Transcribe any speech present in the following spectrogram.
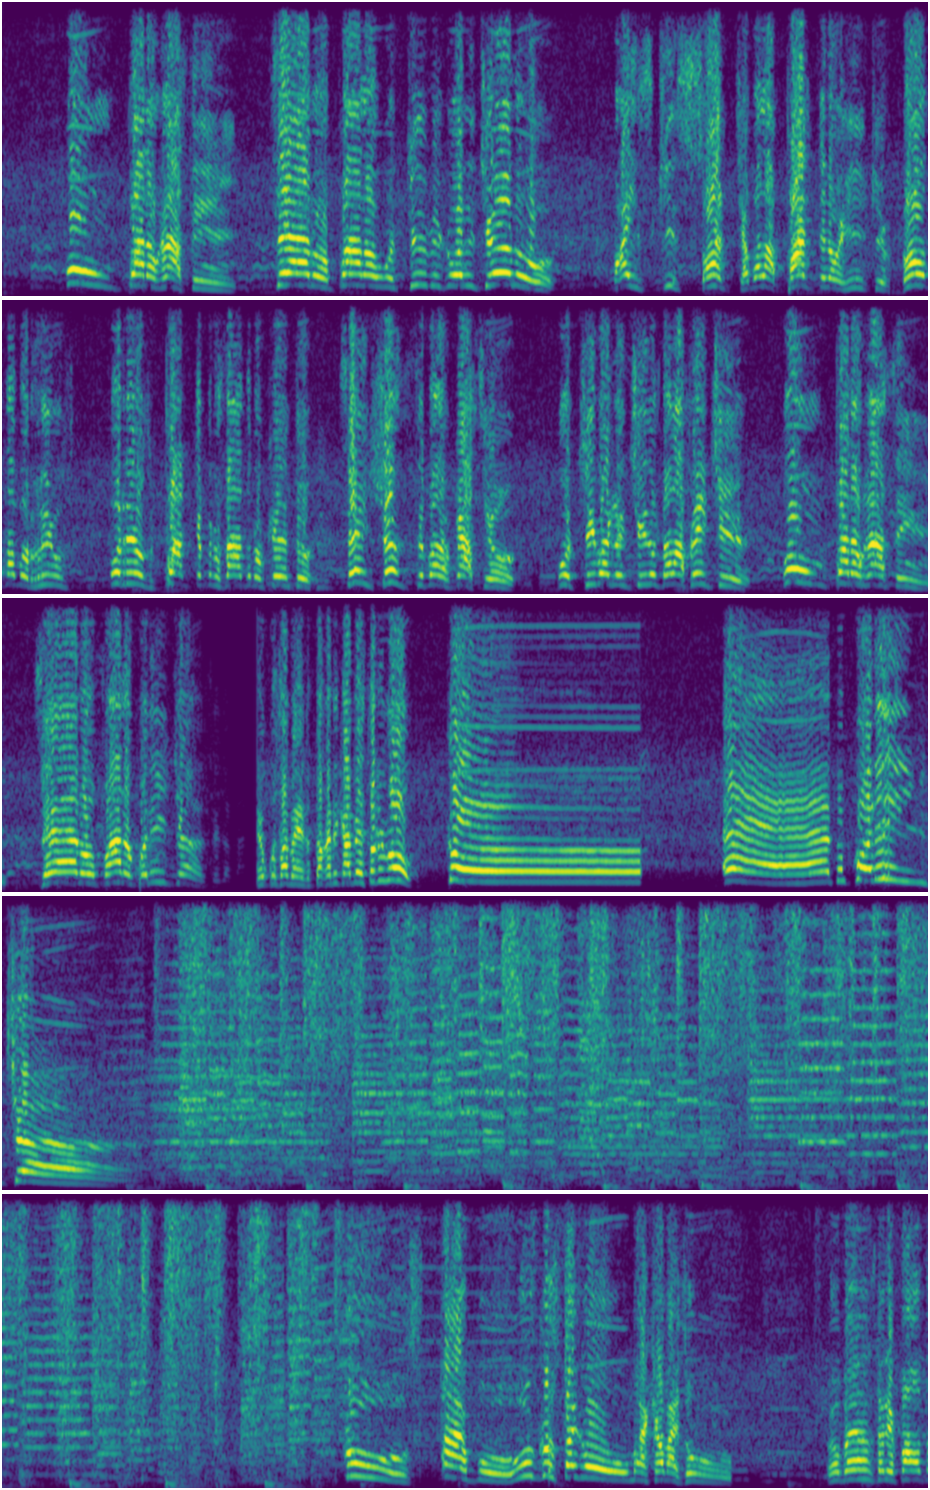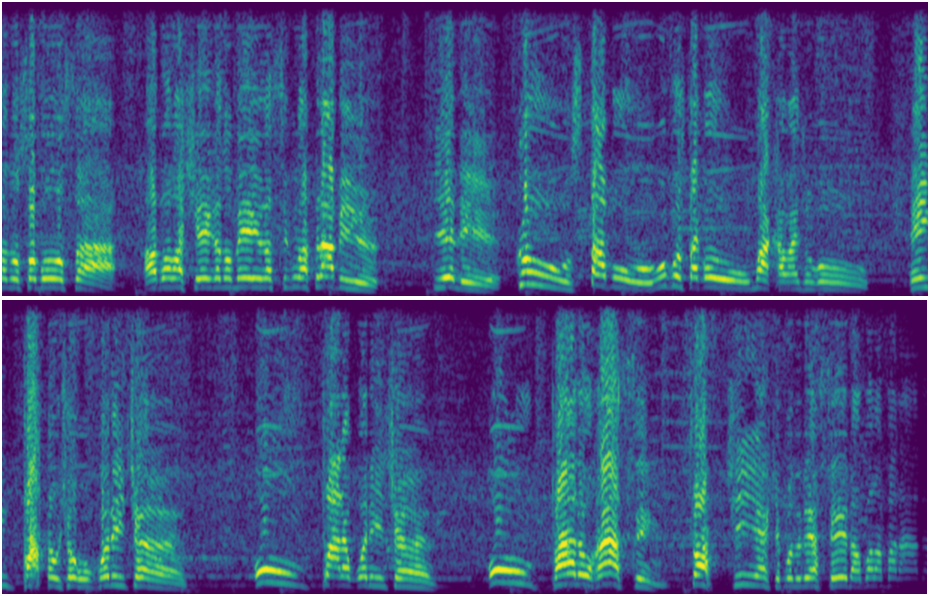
um para o Racing, zero para o time corintiano, mas que sorte, a bola bate no Henrique, volta pro Rios, o Rios bate cruzado no canto, sem chance para o Cássio, o time argentino está na frente, um para o Racing, Zero para o Corinthians. O cruzamento, toca de cabeça no gol. Gol! Corinthians! Gustavo, o Gustavo marca mais um. Cobrança de falta no Somoça. A bola chega no meio da segunda trave. E ele, Gustavo, o Gustavo marca mais um gol. Empata o jogo o Corinthians. Um para o Corinthians. Um para o Racing. Só tinha que poderia ser a bola parada.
